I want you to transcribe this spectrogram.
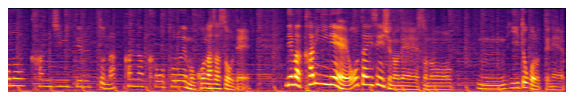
この感じ見てるとなかなか衰えも来なさそうで、で、まあ、仮にね、大谷選手のね、その、うん、いいところってね、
